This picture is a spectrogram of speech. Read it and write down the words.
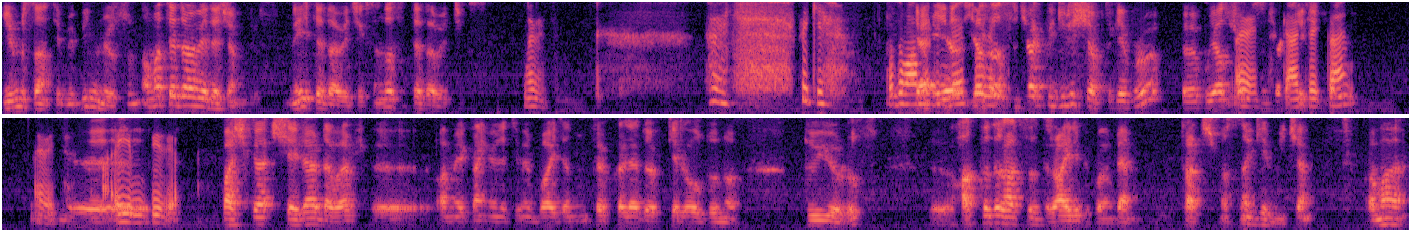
20 santim mi bilmiyorsun ama tedavi edeceğim diyorsun. Neyi tedavi edeceksin? Nasıl tedavi edeceksin? Evet. Evet. Peki. O zaman Yani bugün ya- yaza böyle- sıcak bir giriş yaptık Ebru. Ee, Bu yaz çok Evet, sıcak gerçekten. Evet. geçti. Ee, Ayın bir başka şeyler de var. Ee, Amerikan yönetimi Biden'ın fevkalade öfkeli olduğunu duyuyoruz. Ee, haklıdır, haksızdır ayrı bir konu. Ben tartışmasına girmeyeceğim. Ama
